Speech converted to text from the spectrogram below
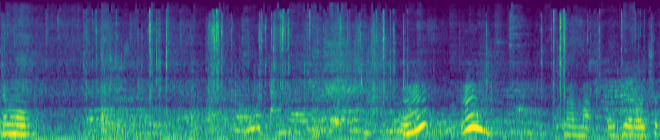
Чому? М? М. Мама, огірочок.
